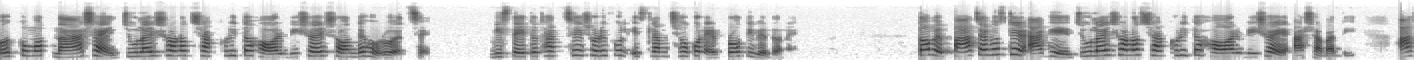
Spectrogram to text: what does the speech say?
ঐক্যমত না আসায় জুলাই সনদ স্বাক্ষরিত হওয়ার বিষয়ে সন্দেহ রয়েছে। বিস্তারিত থাকছে শরীফুল ইসলাম ঝোকনের প্রতিবেদনে। তবে পাঁচ আগস্টের আগে জুলাই সনদ স্বাক্ষরিত হওয়ার বিষয়ে আশাবাদী। আজ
